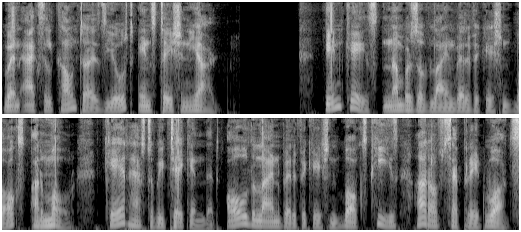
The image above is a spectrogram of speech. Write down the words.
when axle counter is used in station yard. In case numbers of line verification box are more, care has to be taken that all the line verification box keys are of separate wards.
